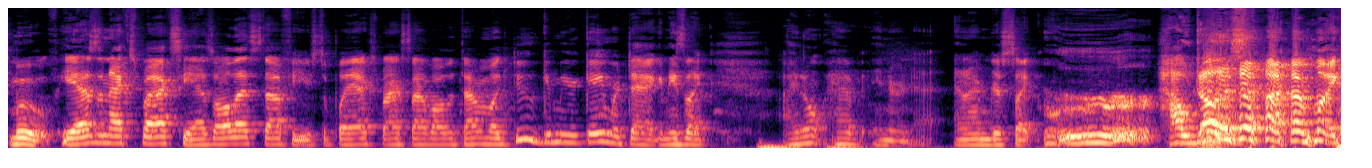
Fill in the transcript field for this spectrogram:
move. He has an Xbox. He has all that stuff. He used to play Xbox Live all the time. I'm like, dude, give me your gamer tag, and he's like. I don't have internet, and I'm just like, How does? I'm like,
